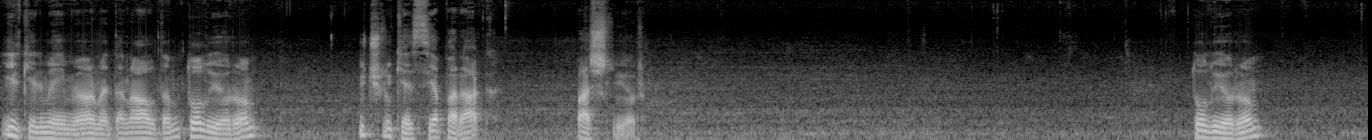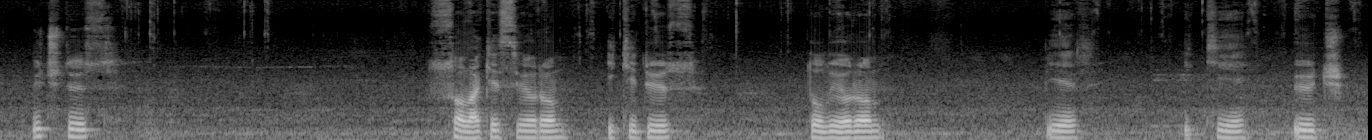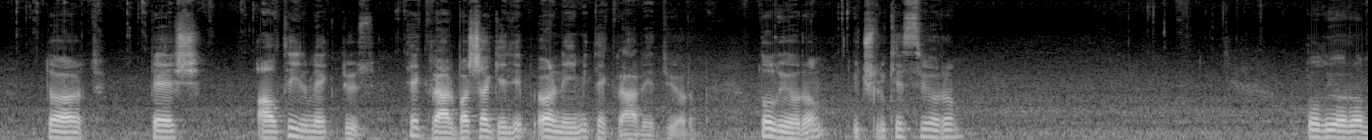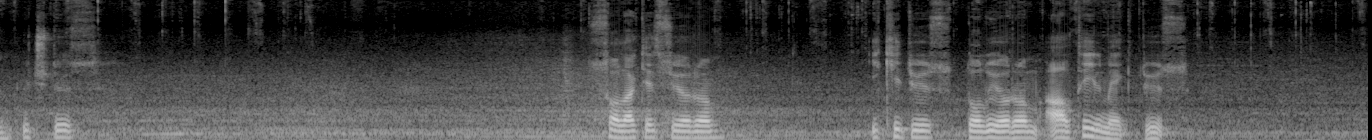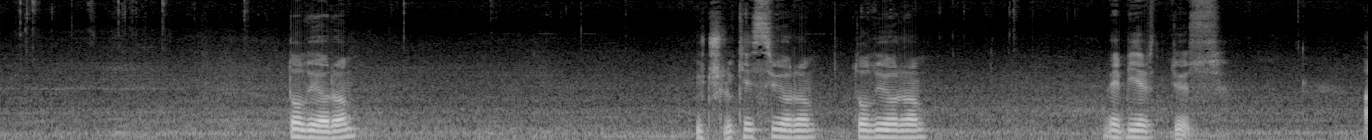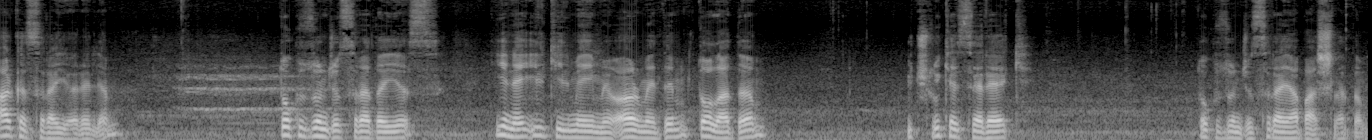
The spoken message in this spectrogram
İlk ilmeğimi örmeden aldım. Doluyorum. Üçlü kes yaparak başlıyorum. Doluyorum. Üç düz. Sola kesiyorum. iki düz. Doluyorum. Bir, iki, üç, dört, beş, 6 ilmek düz. Tekrar başa gelip örneğimi tekrar ediyorum. Doluyorum. Üçlü kesiyorum. Doluyorum. Üç düz. Sola kesiyorum. 2 düz doluyorum. 6 ilmek düz. Doluyorum. üçlü kesiyorum, doluyorum ve bir düz. Arka sırayı örelim. Dokuzuncu sıradayız. Yine ilk ilmeğimi örmedim, doladım. Üçlü keserek dokuzuncu sıraya başladım.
